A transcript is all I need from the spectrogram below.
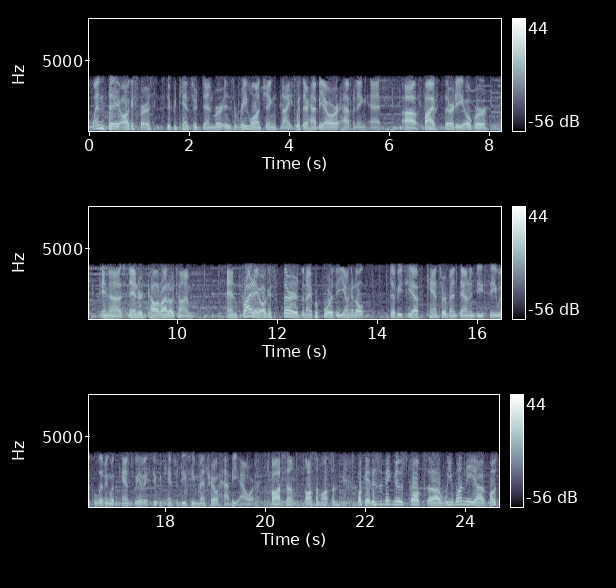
Wednesday, August 1st, Stupid Cancer Denver is relaunching nice. with their happy hour happening at uh, 5:30 over in uh, Standard Colorado time. And Friday, August 3rd, the night before the Young Adults WTF Cancer event down in DC with Living with Cancer, we have a Stupid Cancer DC Metro Happy Hour. Awesome, awesome, awesome. Okay, this is big news, folks. Uh, we won the uh, most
